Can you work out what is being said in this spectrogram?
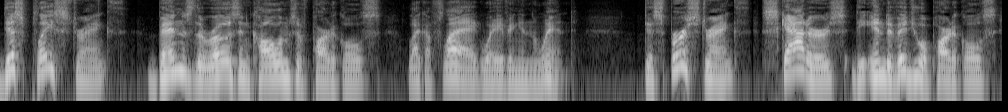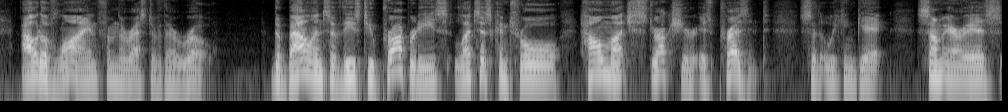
Displace strength bends the rows and columns of particles like a flag waving in the wind. Dispersed strength scatters the individual particles out of line from the rest of their row. The balance of these two properties lets us control how much structure is present so that we can get some areas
